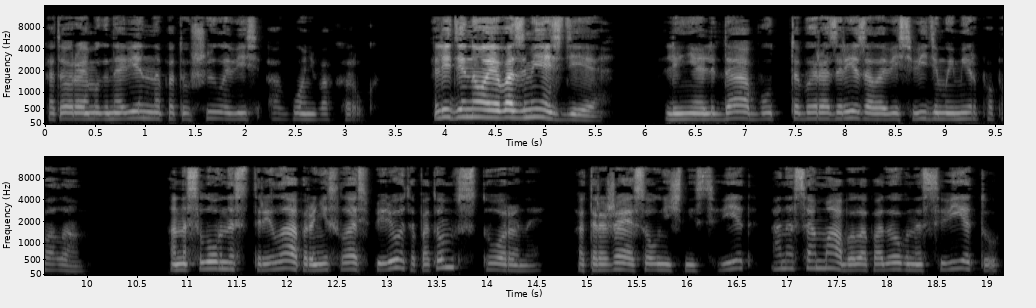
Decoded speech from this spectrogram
которая мгновенно потушила весь огонь вокруг. «Ледяное возмездие!» Линия льда будто бы разрезала весь видимый мир пополам. Она словно стрела пронеслась вперед, а потом в стороны. Отражая солнечный свет, она сама была подобна свету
